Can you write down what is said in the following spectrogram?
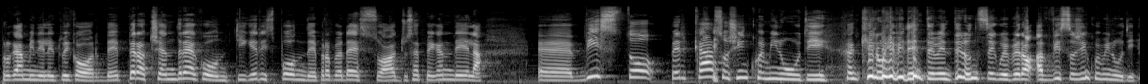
programmi nelle tue corde, però c'è Andrea Conti che risponde proprio adesso a Giuseppe Candela eh, visto per caso 5 minuti, anche lui evidentemente non segue, però ha visto 5 minuti.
